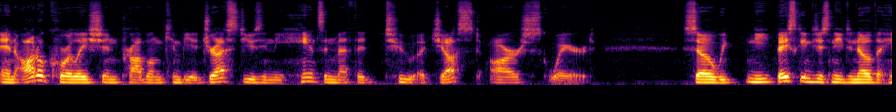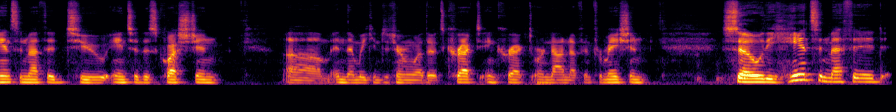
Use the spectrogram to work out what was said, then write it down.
An autocorrelation problem can be addressed using the Hansen method to adjust R squared. So we need basically just need to know the Hansen method to answer this question, um, and then we can determine whether it's correct, incorrect, or not enough information. So the Hansen method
